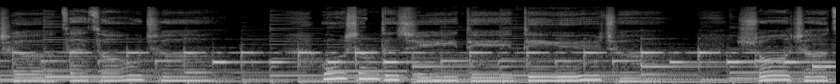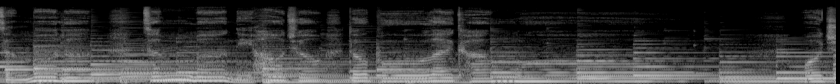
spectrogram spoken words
车在走着，无声的汽笛低语着，说着怎么了？久都不来看我？我知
